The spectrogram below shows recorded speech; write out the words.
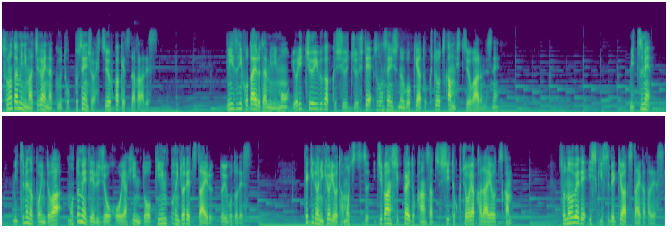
そのために間違いなくトップ選手は必要不可欠だからです。ニーズに応えるためにも、より注意深く集中して、その選手の動きや特徴をつかむ必要があるんですね。3つ目。3つ目のポイントは、求めている情報やヒントをピンポイントで伝えるということです。適度に距離を保ちつつ、一番しっかりと観察し、特徴や課題をつかむ。その上で意識すべきは伝え方です。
